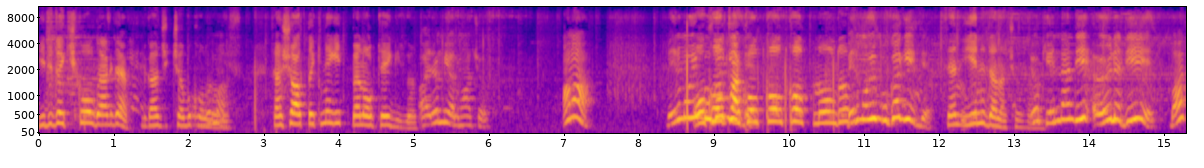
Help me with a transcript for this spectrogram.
7 dakika oldu Erdem. Birazcık çabuk mu? olmalıyız. Sen şu alttakine git ben ortaya gidiyorum. Ayrılmayalım ha çok. Ama benim oyun O buga kolt var girdi. kolt kolt kolt ne oldu? Benim oyun buga girdi. Sen yeniden aç o zaman. Yok yeniden değil öyle değil. Bak.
